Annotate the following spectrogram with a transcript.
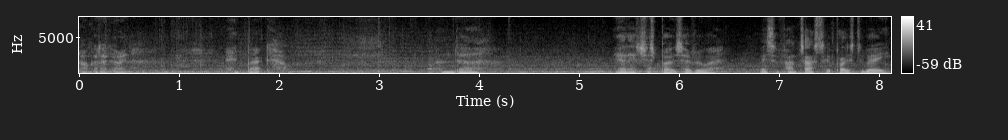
I'm gonna go and head back. And uh, yeah, there's just boats everywhere. It's a fantastic place to be,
